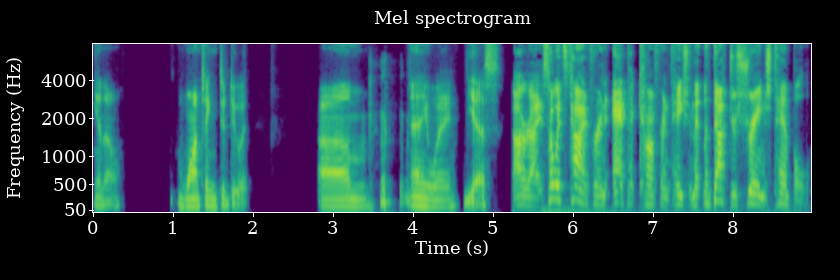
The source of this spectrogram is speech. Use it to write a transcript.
you know, wanting to do it. Um. anyway, yes. Alright, so it's time for an epic confrontation at the Doctor Strange Temple.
